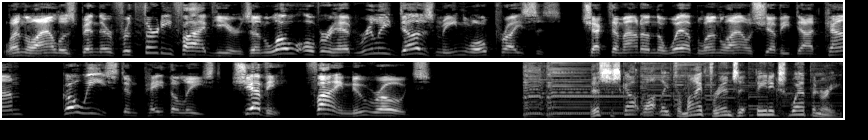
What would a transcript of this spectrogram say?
Len Lyall has been there for 35 years and low overhead really does mean low prices. Check them out on the web, lenlyallchevy.com. Go east and pay the least. Chevy, find new roads. This is Scott Watley for my friends at Phoenix Weaponry.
